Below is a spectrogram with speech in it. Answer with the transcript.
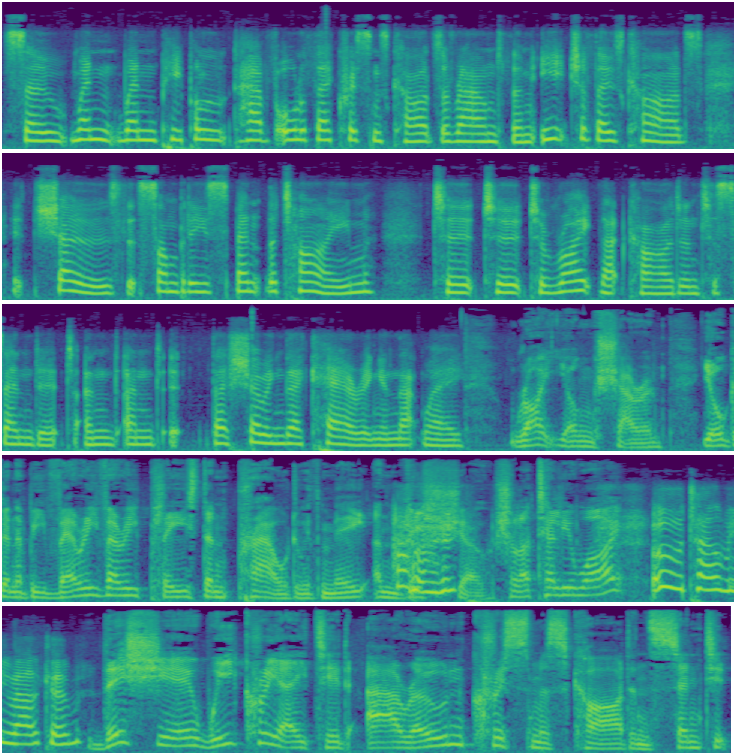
So when when people have all of their Christmas cards around them, each of those cards it shows that somebody's spent the time to, to, to write that card and to send it, and and they're showing their caring in that way. Right, young Sharon, you're going to be very, very pleased and proud with me and this show. Shall I tell you why? Oh, tell me, Malcolm. This year we created our own Christmas card and sent it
